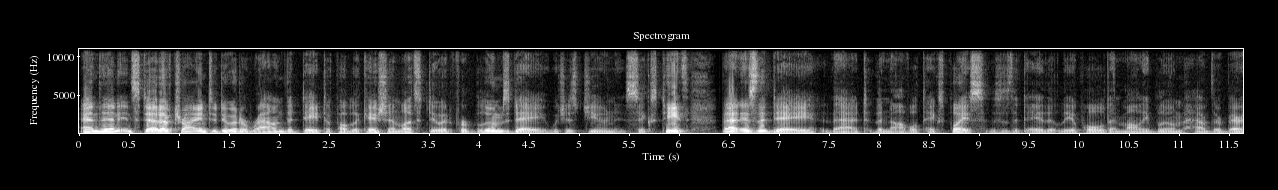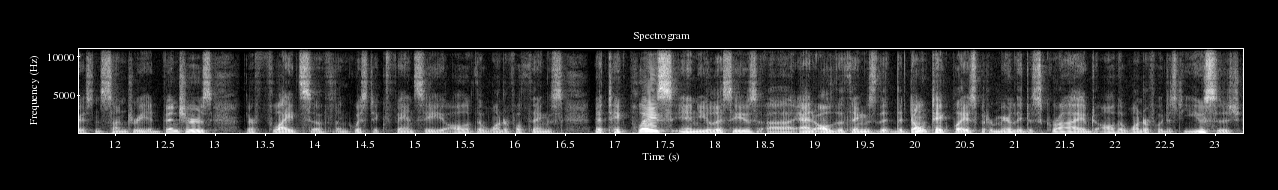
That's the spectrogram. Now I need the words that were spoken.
And then instead of trying to do it around the date of publication, let's do it for Bloomsday, which is June 16th. That is the day that the novel takes place. This is the day that Leopold and Molly Bloom have their various and sundry adventures, their flights of linguistic fancy, all of the wonderful things that take place in Ulysses. Uh, and all the things that, that don't take place but are merely described, all the wonderful just usage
